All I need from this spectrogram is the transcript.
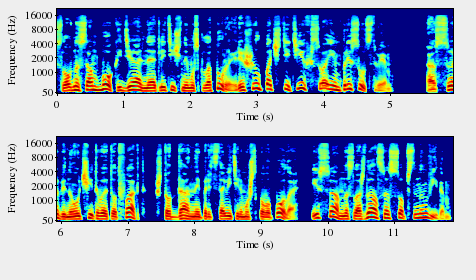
словно сам бог идеальной атлетичной мускулатуры решил почтить их своим присутствием. Особенно учитывая тот факт, что данный представитель мужского пола и сам наслаждался собственным видом,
